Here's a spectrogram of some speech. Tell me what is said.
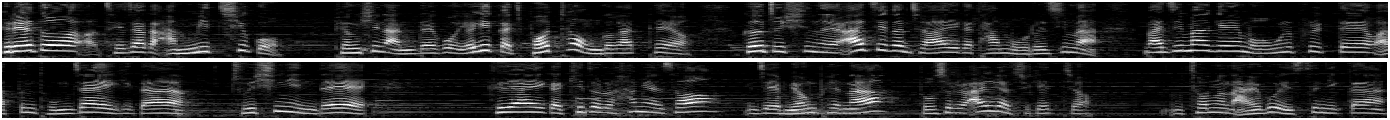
그래도 제자가 안 미치고 병신 안 되고 여기까지 버텨온 것 같아요. 그 주신을 아직은 저 아이가 다 모르지만 마지막에 몸을 풀 때 왔던 동자 얘기가 주신인데 그 아이가 기도를 하면서 이제 명패나 도수를 알려주겠죠. 저는 알고 있으니까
